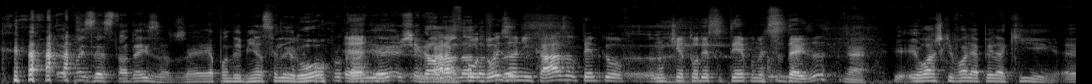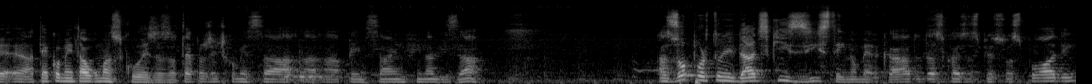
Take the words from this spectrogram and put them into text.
é, pois é, você tá há 10 anos. É, a pandemia acelerou pro cara É, o chegar cara lá. ficou na dois vida- anos em casa, o tempo que eu não tinha todo esse tempo nesses 10 anos. É. Eu acho que vale a pena aqui é, até comentar algumas coisas, até pra gente começar a, a pensar em finalizar. As oportunidades que existem no mercado, das quais as pessoas podem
